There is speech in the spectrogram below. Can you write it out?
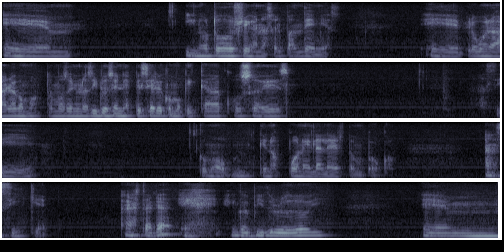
em, y no todos llegan a ser pandemias. Eh, pero bueno, ahora como estamos en una situación especial, como que cada cosa es así, como que nos pone la alerta un poco. Así que, hasta acá el capítulo de hoy. Em,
